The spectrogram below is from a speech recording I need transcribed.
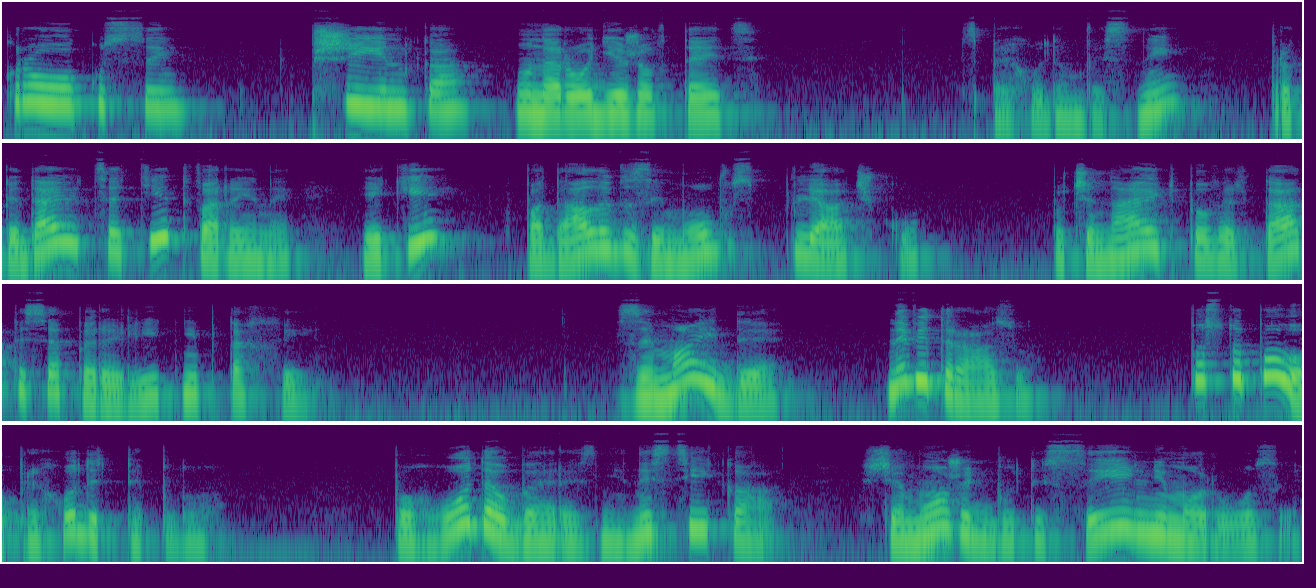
крокуси, пшінка у народі жовтець. З приходом весни прокидаються ті тварини, які впадали в зимову сплячку, починають повертатися перелітні птахи. Зима йде не відразу, поступово приходить тепло. Погода в березні нестійка, ще можуть бути сильні морози,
